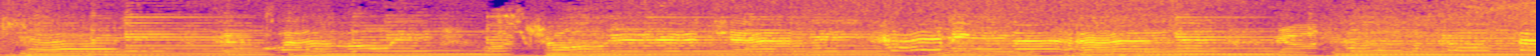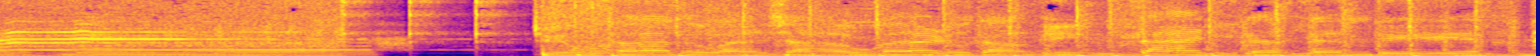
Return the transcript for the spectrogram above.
夏的晚风里我终于遇见你才明白爱如此橘红色的晚霞温柔倒在你的眼底海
